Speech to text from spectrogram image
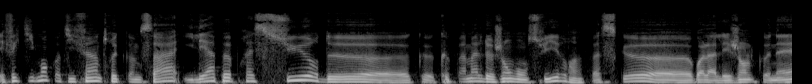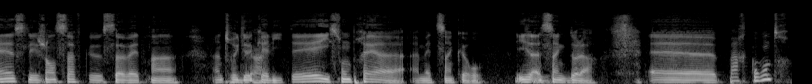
effectivement, quand il fait un truc comme ça, il est à peu près sûr de euh, que, que pas mal de gens vont suivre parce que euh, voilà, les gens le connaissent, les gens savent que ça va être un, un truc de qualité, ils sont prêts à, à mettre 5 euros, à 5 dollars. Euh, par contre,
